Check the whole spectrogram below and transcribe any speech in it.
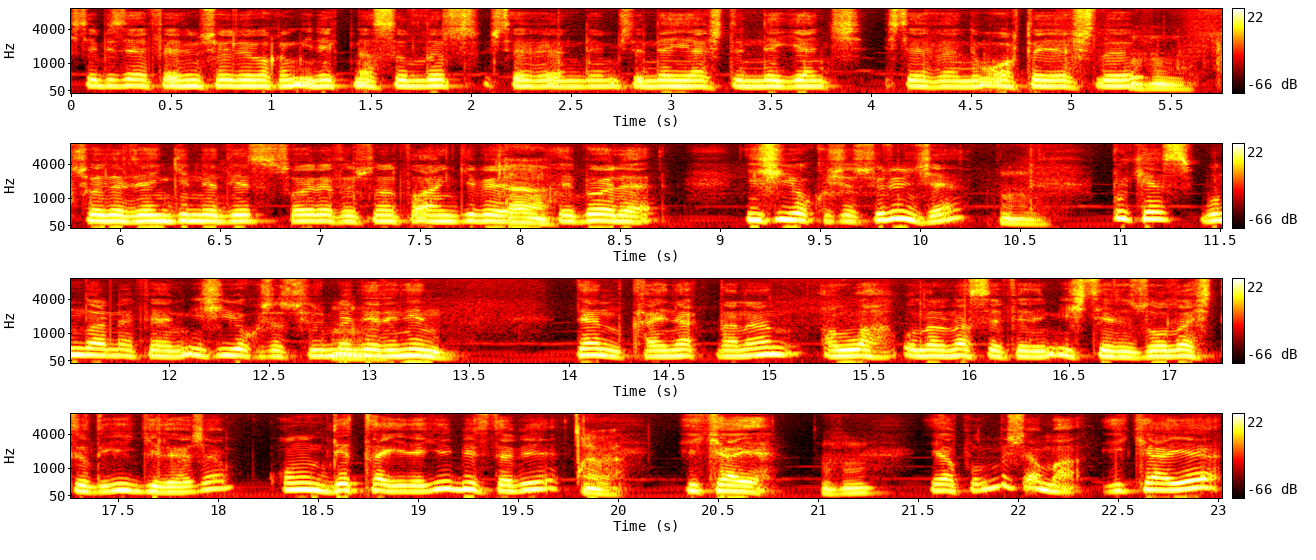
İşte bize efendim söyle bakayım inek nasıldır? İşte efendim işte ne yaşlı ne genç, işte efendim orta yaşlı, hı hı. söyle rengi nedir? Söyle efendim falan gibi evet. e, böyle işi yokuşa sürünce hı hı. bu kez bunların efendim işi yokuşa sürmelerinin den kaynaklanan Allah onlara nasıl efendim işlerini zorlaştırdığı ilgili hocam. Onun detayıyla ilgili bir tabi evet. hikaye hı hı. yapılmış ama hikaye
